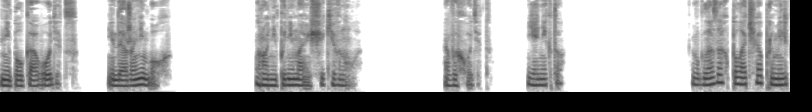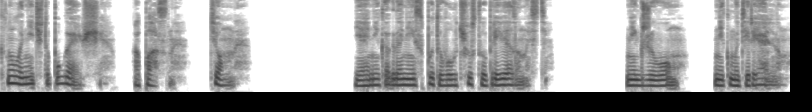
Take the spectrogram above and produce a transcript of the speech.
не полководец и даже не бог. Рони, понимающе кивнула. Выходит, я никто. В глазах палача промелькнуло нечто пугающее, опасное, темное. Я никогда не испытывал чувства привязанности. Ни к живому, ни к материальному.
